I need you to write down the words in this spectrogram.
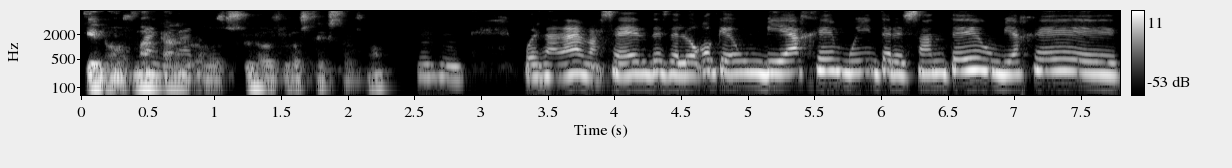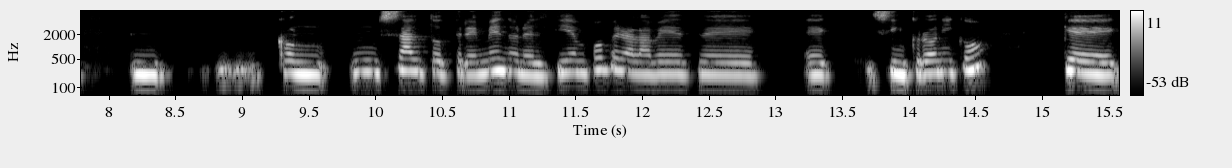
que nos marcan los, los, textos. Pues nada, va a ser desde luego que un viaje muy interesante, un viaje mm, con un salto tremendo en el tiempo, pero a la vez eh, eh, sincrónico, que,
